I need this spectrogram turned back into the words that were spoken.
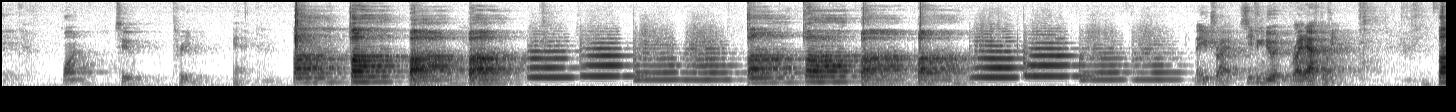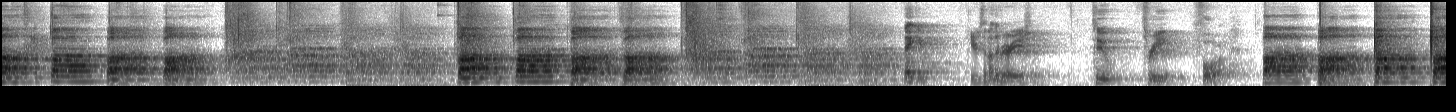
One, two, three, and. Ba, ba, ba, ba. Ba, ba, ba, ba. Now you try it. See if you can do it right after me. Ba, ba, ba, ba. Ba, ba, ba, ba. Thank you. Here's another variation. Two, three, four. Ba, ba, ba, ba.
